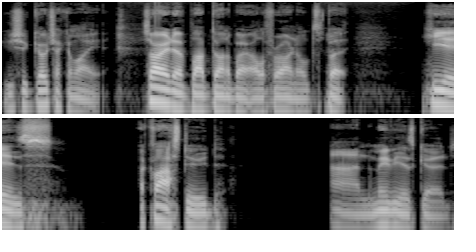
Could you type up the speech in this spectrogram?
You should go check him out. Sorry to have blabbed on about Oliver Arnold, but he is a class dude, and the movie is good.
